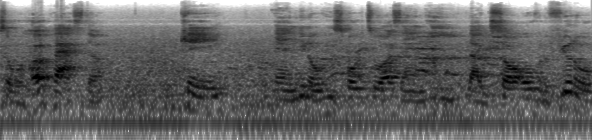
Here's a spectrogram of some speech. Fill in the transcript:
So her pastor came and you know he spoke to us and he like saw over the funeral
